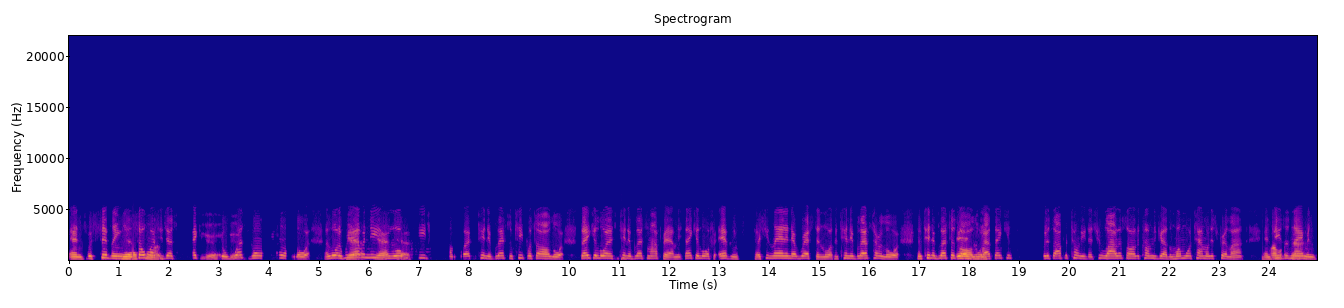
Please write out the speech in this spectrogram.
and with siblings, and Yes, so Lord. much to just make you yes. what's going on, Lord. And Lord, if we ever need you, Lord, we need you. Lord, continue to bless and keep us all, Lord. Thank you, Lord, continue to bless my family. Thank you, Lord, for Ebony. As she landing there resting, Lord, continue to bless her, Lord. Continue to bless us all, Lord. I thank you for this opportunity that you allowed us all to come together one more time on this prayer line. In One Jesus' name, and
